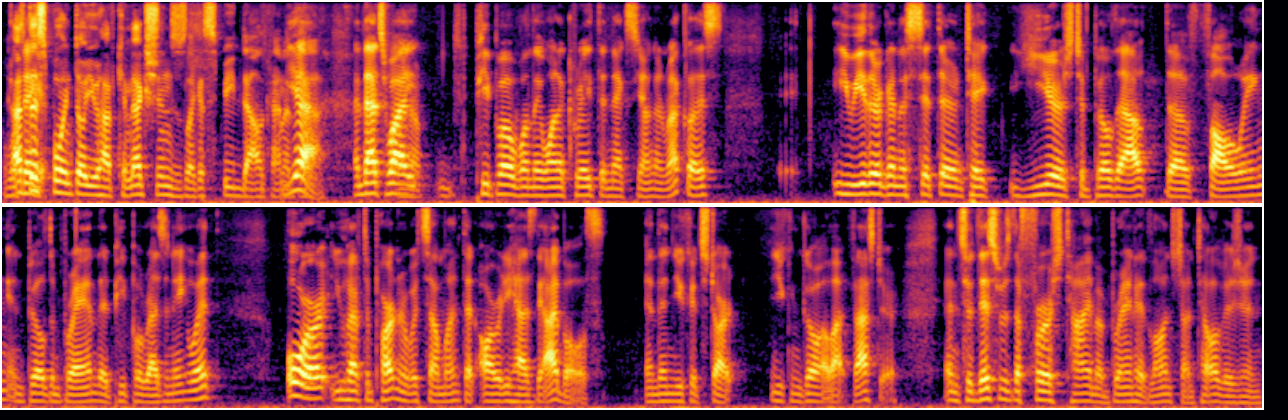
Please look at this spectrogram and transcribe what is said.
We'll At this it." point, though, you have connections. It's like a speed dial kind of yeah, thing. Yeah, and that's why people, when they want to create the next Young and Reckless, you either gonna sit there and take years to build out the following and build a brand that people resonate with, or you have to partner with someone that already has the eyeballs, and then you could start. You can go a lot faster, and so this was the first time a brand had launched on television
